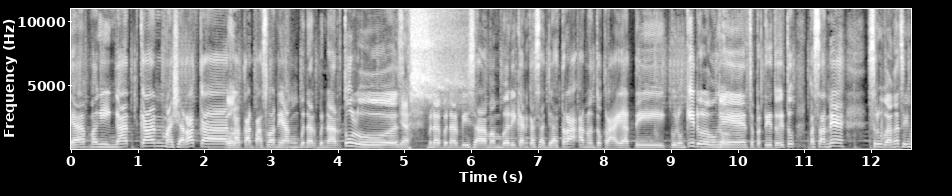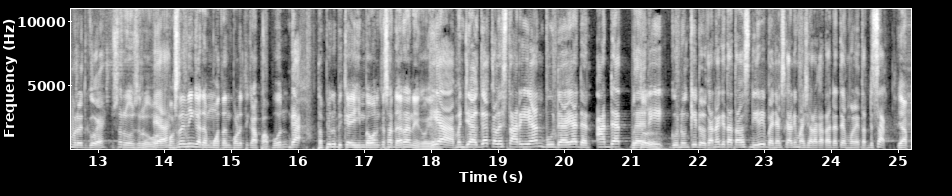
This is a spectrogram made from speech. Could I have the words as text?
Ya mengingatkan masyarakat Betul. akan paslon yang benar-benar tulus, Yes. benar-benar bisa memberikan kesejahteraan untuk rakyat di Gunung Kidul mungkin seperti itu. Itu pesannya seru banget sih menurut gue. Seru, seru. Ya. Maksudnya ini nggak ada muatan politik apa pun. Nggak. Tapi lebih kayak himbauan kesadaran ya kok ya. Iya, menjaga kelestarian budaya dan adat Betul. dari Gunung Kidul karena kita tahu sendiri banyak sekali masyarakat adat yang mulai terdesak. Yap,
